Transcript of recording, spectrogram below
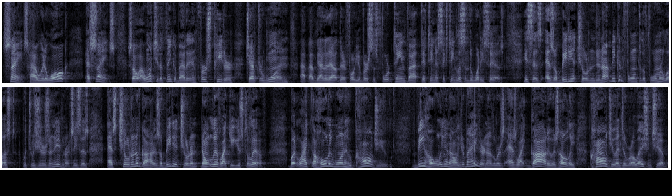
Saints. How are we to walk? As saints. So I want you to think about it in 1 Peter chapter 1. I've got it out there for you, verses 14, 15, and 16. Listen to what he says. He says, As obedient children, do not be conformed to the former lust which was yours in ignorance. He says, As children of God, as obedient children, don't live like you used to live, but like the Holy One who called you. Be holy in all your behavior. In other words, as like God, who is holy, called you into a relationship,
